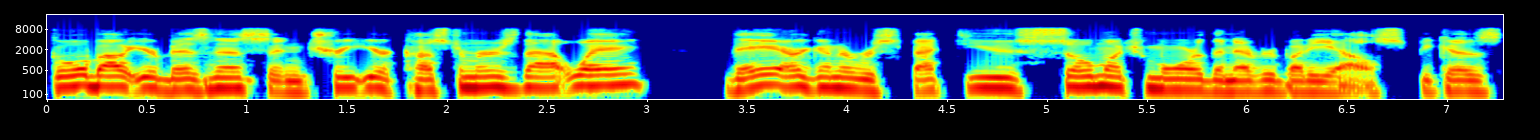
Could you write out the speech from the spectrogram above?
go about your business and treat your customers that way, they are going to respect you so much more than everybody else because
